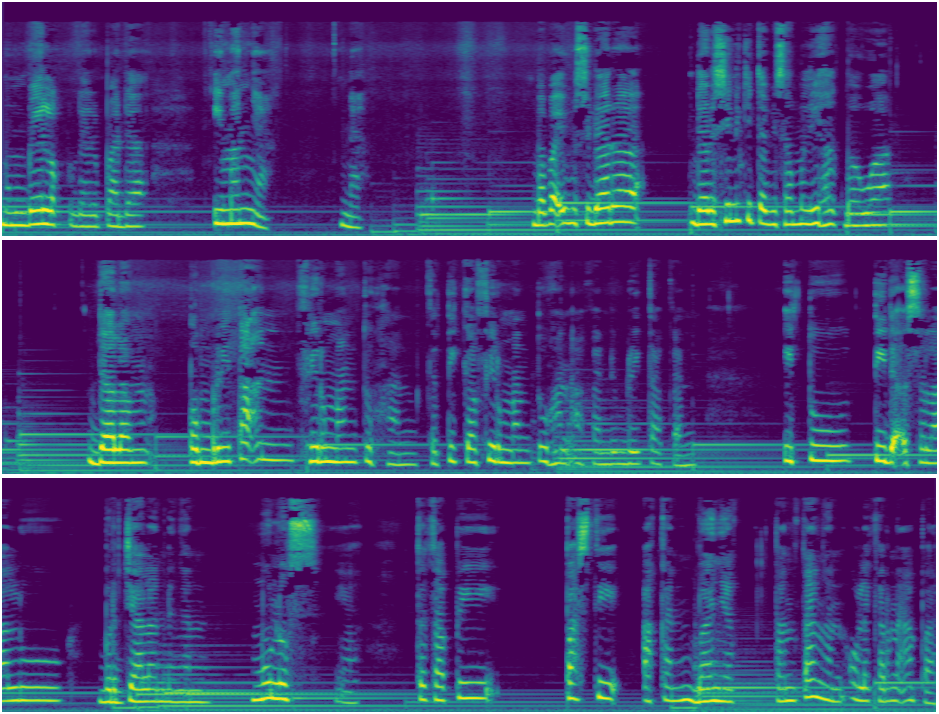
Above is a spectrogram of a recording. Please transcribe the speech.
membelok daripada imannya. Nah Bapak Ibu Saudara dari sini kita bisa melihat bahwa dalam pemberitaan firman Tuhan ketika firman Tuhan akan diberitakan itu tidak selalu berjalan dengan mulus ya. Tetapi pasti akan banyak tantangan. Oleh karena apa?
